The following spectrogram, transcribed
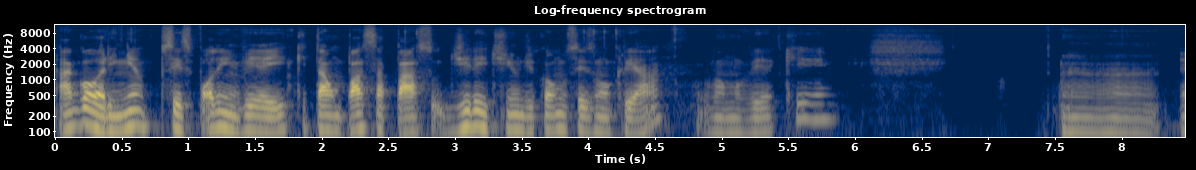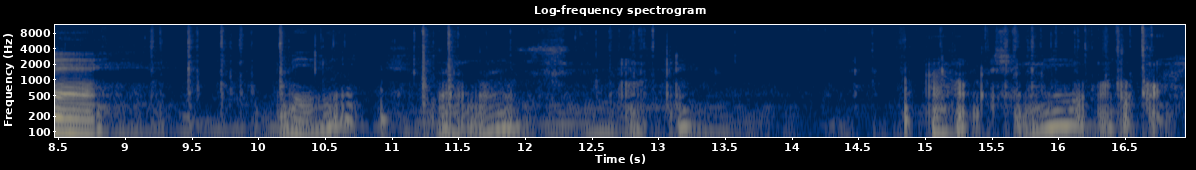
Agorinha, vocês podem ver aí que tá um passo a passo direitinho de como vocês vão criar. Vamos ver aqui. Ah, é... Gmail.com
